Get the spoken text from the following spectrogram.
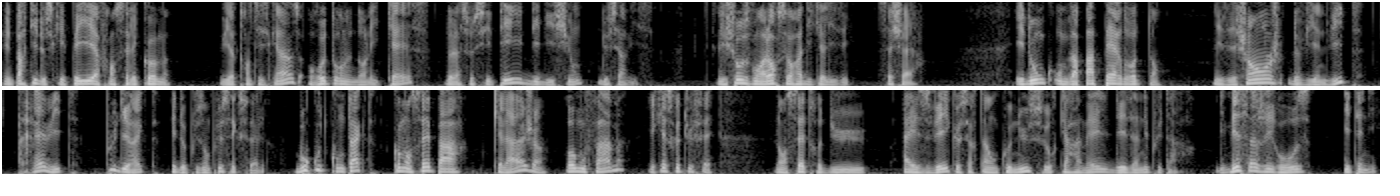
Une partie de ce qui est payé à France Télécom via le 3615 retourne dans les caisses de la société d'édition du service. Les choses vont alors se radicaliser. C'est cher. Et donc on ne va pas perdre de temps. Les échanges deviennent vite, très vite, plus directs et de plus en plus sexuels. Beaucoup de contacts commençaient par quel âge, homme ou femme, et qu'est-ce que tu fais? L'ancêtre du ASV que certains ont connu sur Caramel des années plus tard. Les messageries roses étaient nées.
